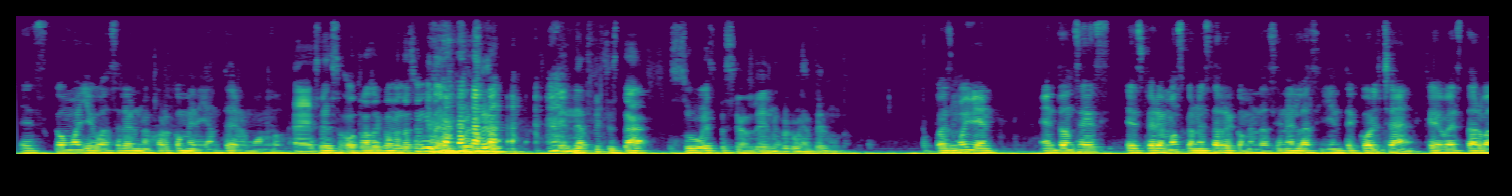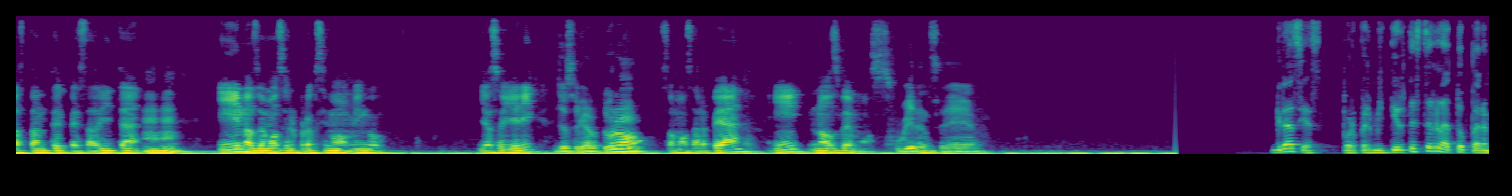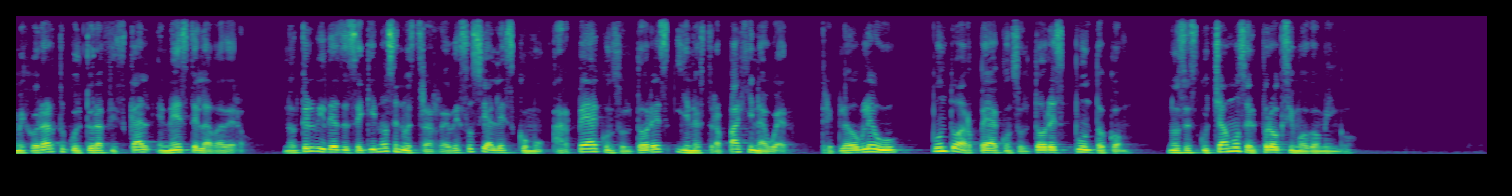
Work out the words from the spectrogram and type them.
es cómo llegó a ser el mejor comediante del mundo. Esa es otra recomendación que también puede ser. en Netflix está su especial del mejor comediante del mundo. Pues muy bien. Entonces, esperemos con esta recomendación en la siguiente colcha, que va a estar bastante pesadita. Y nos vemos el próximo domingo. Yo soy Eric. Yo soy Arturo. Somos Arpea y nos vemos. Cuídense. Gracias por permitirte este rato para mejorar tu cultura fiscal en este lavadero. No te olvides de seguirnos en nuestras redes sociales como Arpea Consultores y en nuestra página web www.arpeaconsultores.com. Nos escuchamos el próximo domingo.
